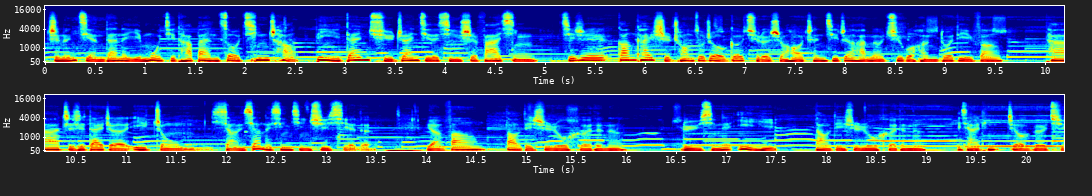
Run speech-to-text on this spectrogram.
只能简单的以木吉他伴奏清唱，并以单曲专辑的形式发行。其实刚开始创作这首歌曲的时候，陈绮贞还没有去过很多地方，她只是带着一种想象的心情去写的。远方到底是如何的呢？旅行的意义到底是如何的呢？一起来听这首歌曲。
